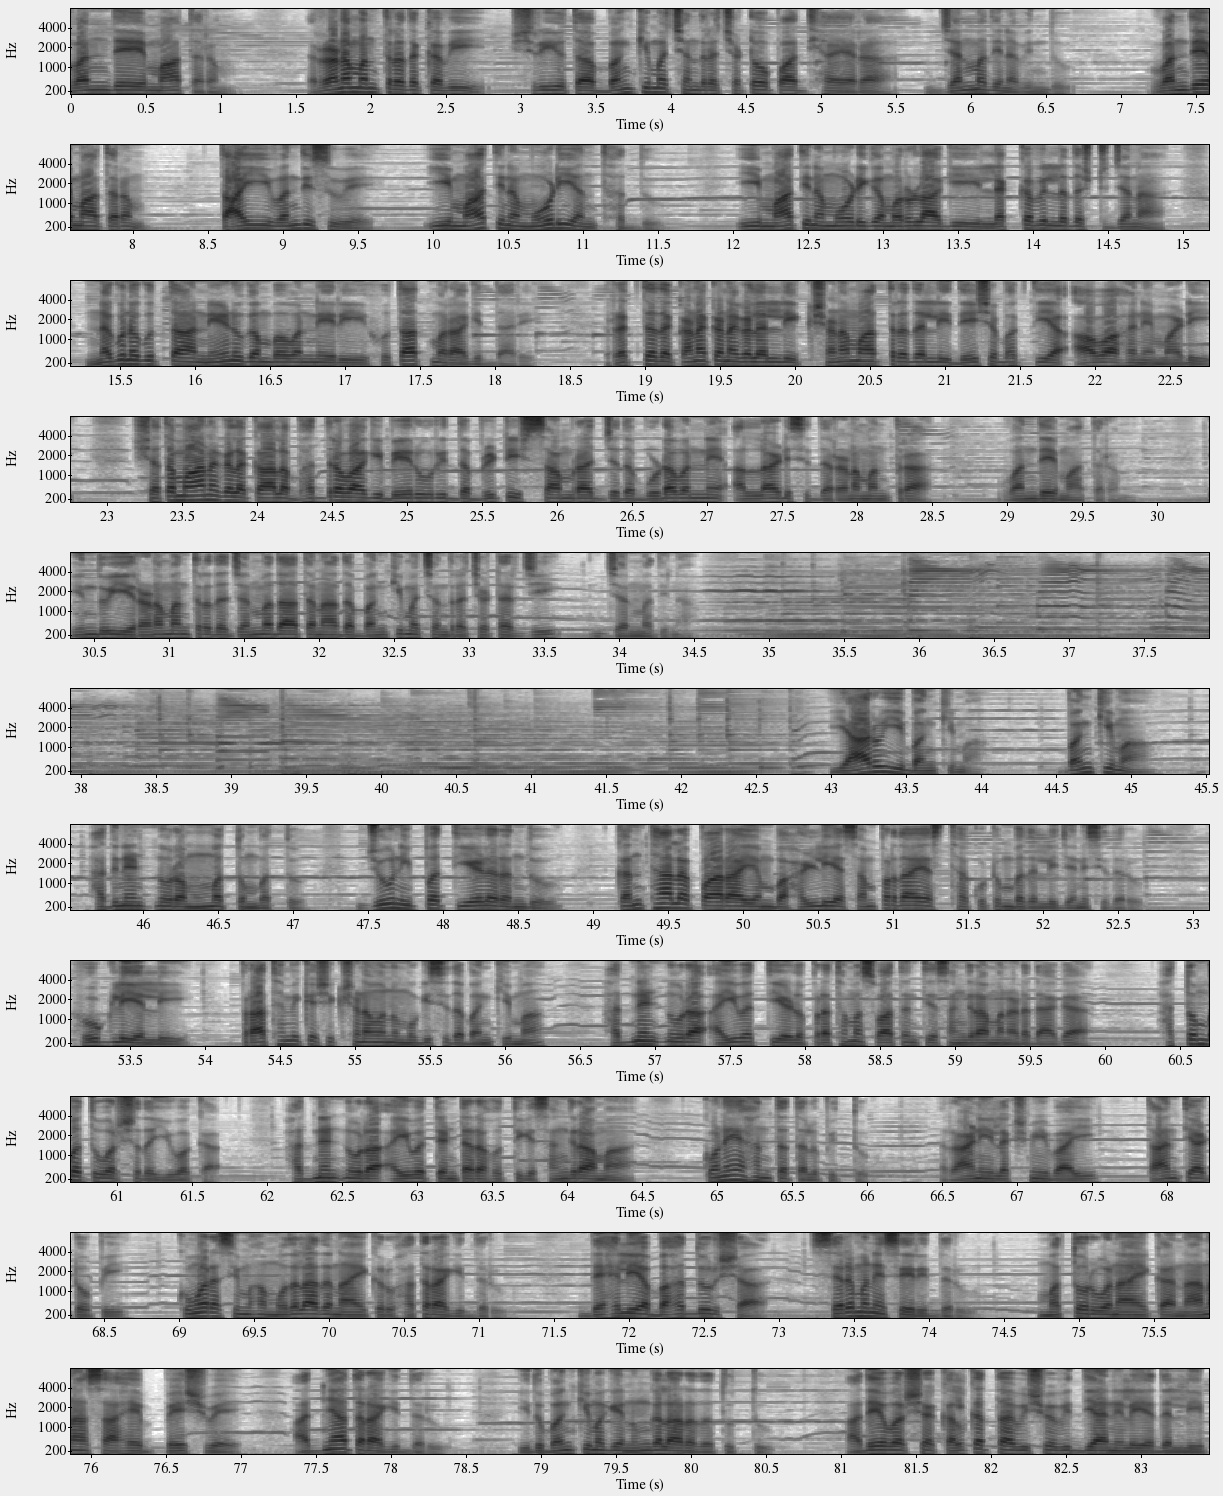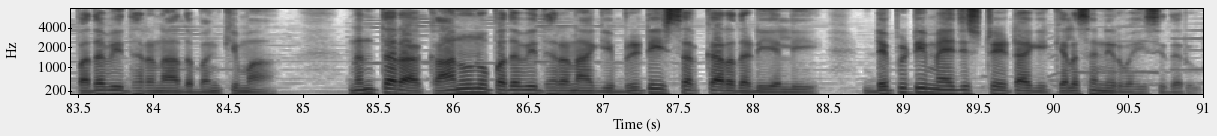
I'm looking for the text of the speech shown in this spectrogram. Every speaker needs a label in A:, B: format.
A: ವಂದೇ ಮಾತರಂ. ರಣಮಂತ್ರದ ಕವಿ ಶ್ರೀಯುತ ಬಂಕಿಮಚಂದ್ರ ಚಟ್ಟೋಪಾಧ್ಯಾಯರ ಜನ್ಮದಿನವಿಂದು. ವಂದೇ ಮಾತರಂ, ತಾಯಿ ವಂದಿಸುವೆ, ಈ ಮಾತಿನ ಮೋಡಿ ಅಂಥದ್ದು. ಈ ಮಾತಿನ ಮೋಡಿಗ ಮರುಳಾಗಿ ಲೆಕ್ಕವಿಲ್ಲದಷ್ಟು ಜನ ನಗುನಗುತ್ತಾ ನೇಣುಗಂಬವನ್ನೇರಿ ಹುತಾತ್ಮರಾಗಿದ್ದಾರೆ. ರಕ್ತದ ಕಣಕಣಗಳಲ್ಲಿ ಕ್ಷಣ ಮಾತ್ರದಲ್ಲಿ ದೇಶಭಕ್ತಿಯ ಆವಾಹನೆ ಮಾಡಿ ಶತಮಾನಗಳ ಕಾಲ ಭದ್ರವಾಗಿ ಬೇರೂರಿದ್ದ ಬ್ರಿಟಿಷ್ ಸಾಮ್ರಾಜ್ಯದ ಬುಡವನ್ನೇ ಅಲ್ಲಾಡಿಸಿದ್ದ ರಣಮಂತ್ರ ವಂದೇ ಮಾತರಂ. ಇಂದು ಈ ರಣಮಂತ್ರದ ಜನ್ಮದಾತನಾದ ಬಂಕಿಮಚಂದ್ರ ಚಟರ್ಜಿ ಜನ್ಮದಿನ. ಯಾರು ಈ ಬಂಕಿಮ? ಬಂಕಿಮ ಹದಿನೆಂಟುನೂರ ಮೂವತ್ತೊಂಬತ್ತು ಜೂನ್ ಇಪ್ಪತ್ತೇಳರಂದು ಕಂಥಾಲಪಾರ ಎಂಬ ಹಳ್ಳಿಯ ಸಂಪ್ರದಾಯಸ್ಥ ಕುಟುಂಬದಲ್ಲಿ ಜನಿಸಿದರು. ಹೂಗ್ಲಿಯಲ್ಲಿ ಪ್ರಾಥಮಿಕ ಶಿಕ್ಷಣವನ್ನು ಮುಗಿಸಿದ ಬಂಕಿಮ ಹದಿನೆಂಟುನೂರ ಐವತ್ತೇಳು ಪ್ರಥಮ ಸ್ವಾತಂತ್ರ್ಯ ಸಂಗ್ರಾಮ ನಡೆದಾಗ ಹತ್ತೊಂಬತ್ತು ವರ್ಷದ ಯುವಕ ಹದಿನೆಂಟುನೂರ ಐವತ್ತೆಂಟರ ಹೊತ್ತಿಗೆ ಸಂಗ್ರಾಮ ಕೊನೆಯ ಹಂತ ತಲುಪಿತ್ತು. ರಾಣಿ ಲಕ್ಷ್ಮೀಬಾಯಿ, ತಾಂತ್ಯಾ ಟೋಪಿ, ಕುಮಾರಸಿಂಹ ಮೊದಲಾದ ನಾಯಕರು ಹತರಾಗಿದ್ದರು. ದೆಹಲಿಯ ಬಹದ್ದೂರ್ ಶಾ ಸೆರೆಮನೆ ಸೇರಿದ್ದರು. ಮತ್ತೋರ್ವ ನಾಯಕ ನಾನಾ ಸಾಹೇಬ್ ಪೇಶ್ವೆ ಅಜ್ಞಾತರಾಗಿದ್ದರು. ಇದು ಬಂಕಿಮಗೆ ನುಂಗಲಾರದ ತುತ್ತು. ಅದೇ ವರ್ಷ ಕಲ್ಕತ್ತಾ ವಿಶ್ವವಿದ್ಯಾನಿಲಯದಲ್ಲಿ ಪದವೀಧರನಾದ ಬಂಕಿಮ ನಂತರ ಕಾನೂನು ಪದವೀಧರನಾಗಿ ಬ್ರಿಟಿಷ್ ಸರ್ಕಾರದಡಿಯಲ್ಲಿ ಡೆಪ್ಯುಟಿ ಮ್ಯಾಜಿಸ್ಟ್ರೇಟ್ ಆಗಿ ಕೆಲಸ ನಿರ್ವಹಿಸಿದರು.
